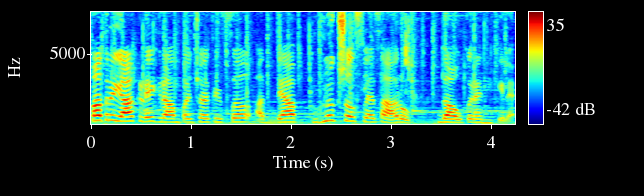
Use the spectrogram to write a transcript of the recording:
मात्र याकडे ग्रामपंचायतीचं अद्याप दुर्लक्ष असल्याचा आरोप गावकऱ्यांनी केलाय.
